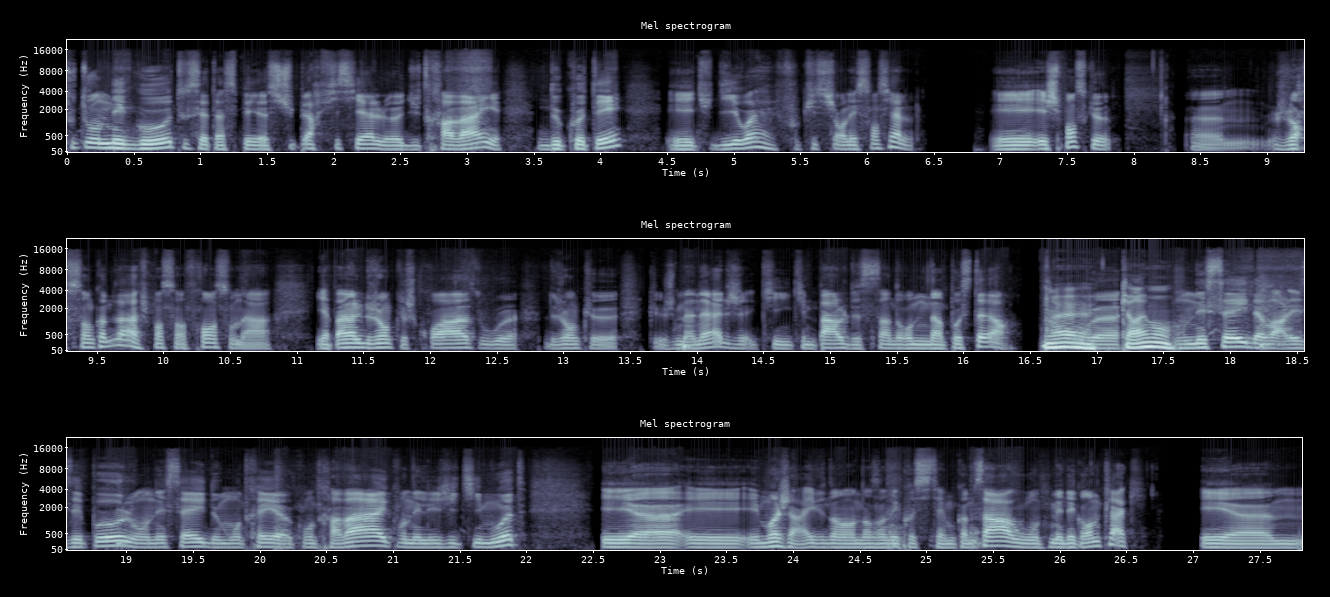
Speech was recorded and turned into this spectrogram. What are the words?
tout ton ego, tout cet aspect superficiel euh, du travail de côté. Et tu te dis, ouais, focus sur l'essentiel. Et, et je pense que euh, je le ressens comme ça. Je pense en France, on a, il y a pas mal de gens que je croise ou euh, de gens que, que je manage qui, qui me parlent de syndrome d'imposteur. Ouais, Ou, euh, carrément. On essaye d'avoir les épaules, on essaye de montrer qu'on travaille, qu'on est légitime ou autre. Et, et, et moi, j'arrive dans, dans un écosystème comme ça où on te met des grandes claques. Et, euh,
